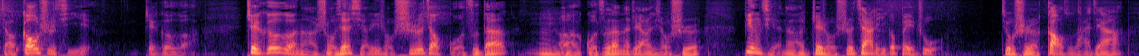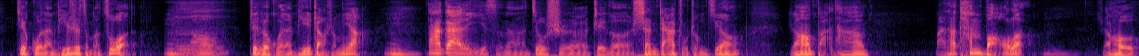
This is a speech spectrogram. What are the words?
叫高士奇。这哥哥，这哥哥呢，首先写了一首诗叫《果子丹》，嗯呃，果子丹的这样一首诗，并且呢，这首诗加了一个备注，就是告诉大家这果丹皮是怎么做的，嗯然后这个果丹皮长什么样。嗯大概的意思呢，就是这个山楂煮成浆，然后把它把它摊薄了，然后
